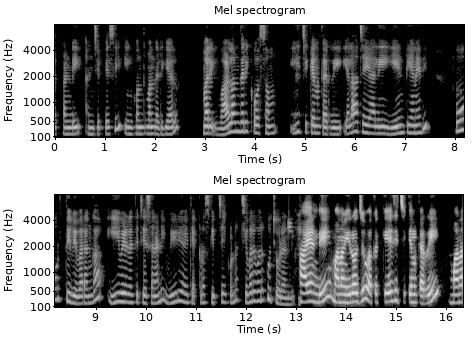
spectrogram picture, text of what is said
చెప్పండి అని చెప్పేసి ఇంకొంతమంది అడిగారు. మరి వాళ్ళందరి కోసం ఈ చికెన్ కర్రీ ఎలా చేయాలి ఏంటి అనేది పూర్తి వివరంగా ఈ వీడియోలో అయితే చేశానండి. వీడియో అయితే ఎక్కడ స్కిప్ చేయకుండా చివరి వరకు చూడండి. హాయ్ అండి. మనం ఈరోజు ఒక కేజీ చికెన్ కర్రీ మన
